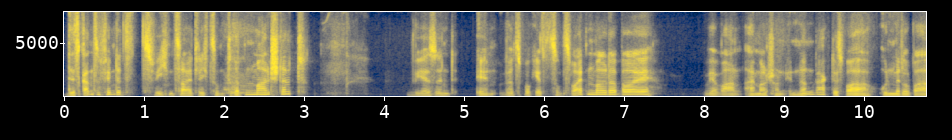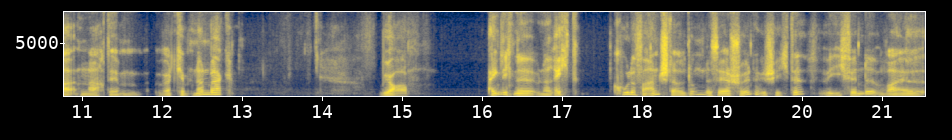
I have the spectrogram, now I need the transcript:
Das Ganze findet zwischenzeitlich zum dritten Mal statt. Wir sind in Würzburg jetzt zum zweiten Mal dabei. Wir waren einmal schon in Nürnberg, das war unmittelbar nach dem WordCamp Nürnberg. Ja, eigentlich eine, eine recht coole Veranstaltung, eine sehr schöne Geschichte, wie ich finde, weil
